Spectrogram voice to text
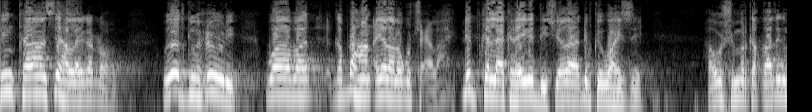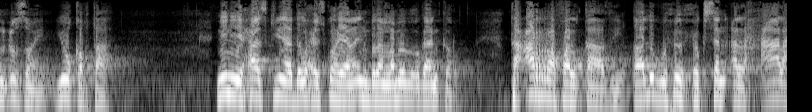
ninkan si ha dhaho. Wadaadku wuxuu yidhi waaba gabdhahan ayadaa lagu jeclahay. Dhibka laakiin hayga diisho adaa dhibka igu haysee. Marka qaadiga muxuu samayn yuu qabtaa. Nin iyo xaaskiina hadda waxay isku hayaan in badan lamaba ogaan karo. Tacarafa alqaadi. Qaadigu wuxuu xogsan alxaala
